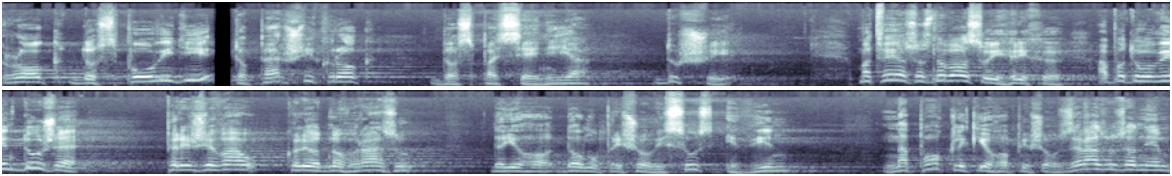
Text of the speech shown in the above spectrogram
Крок до сповіді то перший крок до спасіння душі. Матвей осознавав свої гріхи, а потім він дуже переживав, коли одного разу до його дому прийшов Ісус, і Він на поклик Його пішов, зразу за ним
